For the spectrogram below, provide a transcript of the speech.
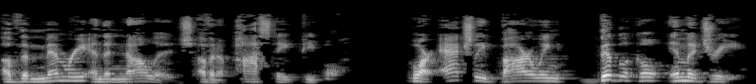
of the memory and the knowledge of an apostate people who are actually borrowing biblical imagery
